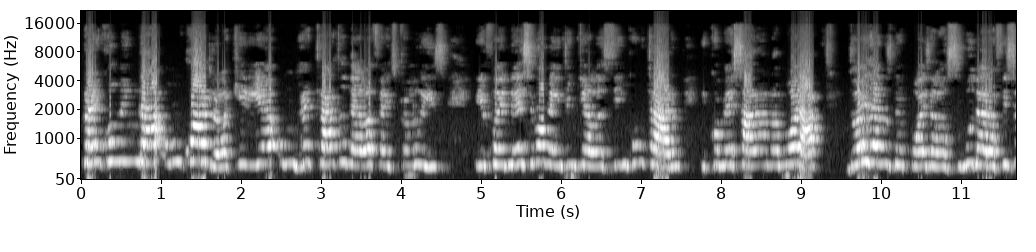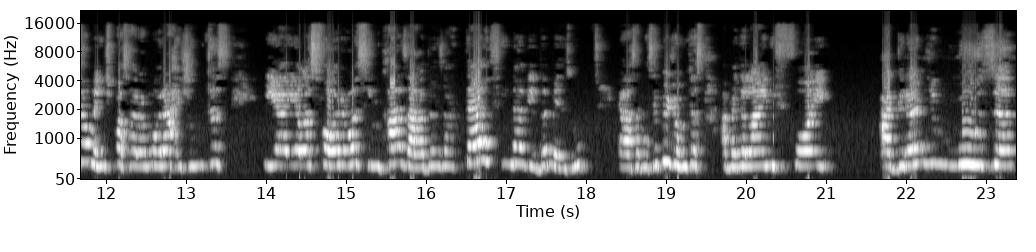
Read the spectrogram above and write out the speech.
para encomendar um quadro. Ela queria um retrato dela feito para Luiz. E foi nesse momento em que elas se encontraram e começaram a namorar. Dois anos depois, elas se mudaram oficialmente, passaram a morar juntas. E aí elas foram assim casadas até o fim da vida mesmo elas estavam sempre juntas. A Madeline foi a grande musa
